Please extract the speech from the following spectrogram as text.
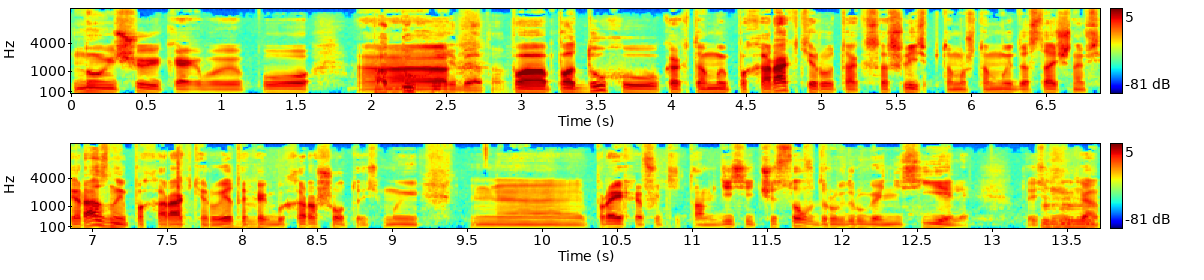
но еще и как бы по... По э, духу, ребята. По, по духу как-то мы по характеру так сошлись, потому что мы достаточно все разные по характеру, и это угу. как бы хорошо, то есть мы, э, проехав эти там 10 часов, друг друга не съели, то есть угу. мы там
